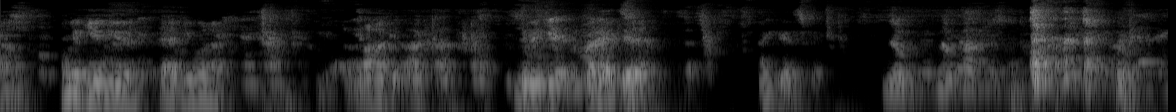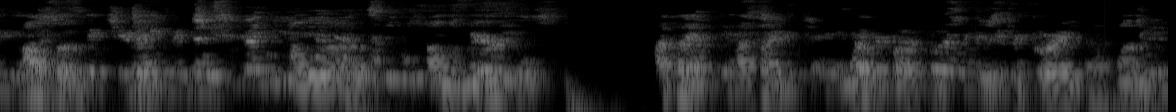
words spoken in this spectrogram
Um, Let me give you, that, you wanna? uh, uh, uh, Do we get the But I money? did. I guess. No, no copies. Also, on the, on the miracles, I think, I think another purpose is to create a hunger.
